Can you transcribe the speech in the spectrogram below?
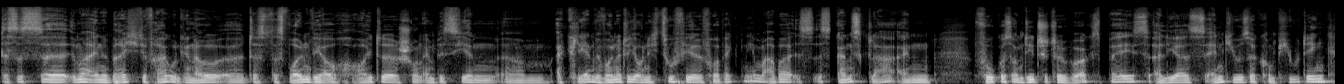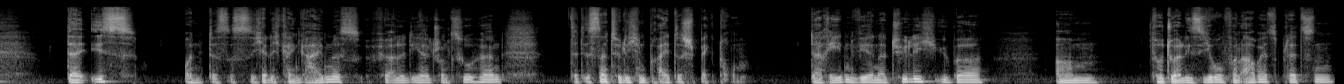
das ist äh, immer eine berechtigte Frage und genau äh, das, das wollen wir auch heute schon ein bisschen ähm, erklären. Wir wollen natürlich auch nicht zu viel vorwegnehmen, aber es ist ganz klar ein Fokus on Digital Workspace alias End-User Computing. Da ist, und das ist sicherlich kein Geheimnis für alle, die halt schon zuhören, das ist natürlich ein breites Spektrum. Da reden wir natürlich über ähm, Virtualisierung von Arbeitsplätzen,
